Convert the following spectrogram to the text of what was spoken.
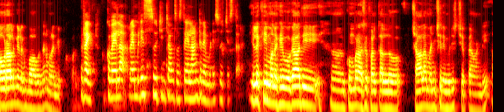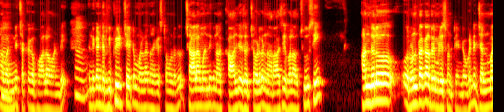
ఓవరాల్గా వీళ్ళకి బాగుందని మనం చెప్పుకోవాలి. రైట్ ఒకవేళ రెమెడీస్ సూచించాల్సి వస్తే ఎలాంటి రెమెడీస్ సూచిస్తారు? వీళ్ళకి మనకి ఉగాది కుంభరాశి ఫలితాల్లో చాలా మంచి రెమెడీస్ చెప్పామండి. అవన్నీ చక్కగా ఫాలో అవ్వండి. ఎందుకంటే రిపీట్ చేయటం వల్ల నాకు ఇష్టం ఉండదు. చాలా మందికి నాకు కాల్ చేసి వచ్చేవాళ్ళు నా రాశి ఫలాలు చూసి అందులో రెండు రకాల రెమెడీస్ ఉంటాయండి. ఒకటి జన్మ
